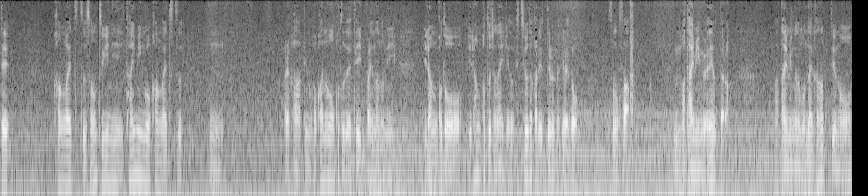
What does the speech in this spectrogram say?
て、考えつつ、その次にタイミングを考えつつ、うん。あれかなって今他のことで手一杯なのに、いらんことを、いらんことじゃないけど、必要だから言ってるんだけれど、そのさ、うん、まあタイミングよね、言ったら。あタイミングの問題かなっていうのを、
